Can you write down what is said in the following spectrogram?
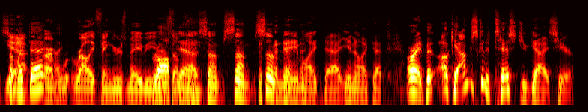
Something yeah, like that. or I- R- Raleigh Fingers maybe or Rolf, something. yeah, some some some name like that, you know, like that. All right, but okay, I'm just going to test you guys here,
